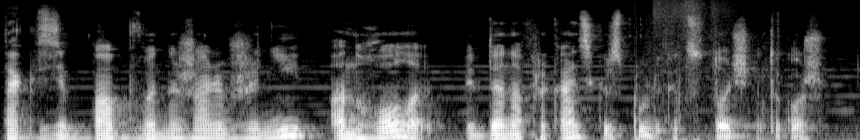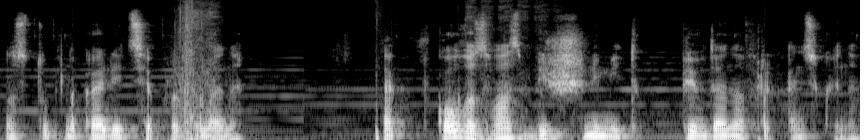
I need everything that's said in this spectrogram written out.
Так, Зімбабве, на жаль, вже ні. Ангола, Південно-Африканська Республіка, це точно також. Наступна коаліція проти мене. Так, в кого з вас більший ліміт? Південно-Африканської?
